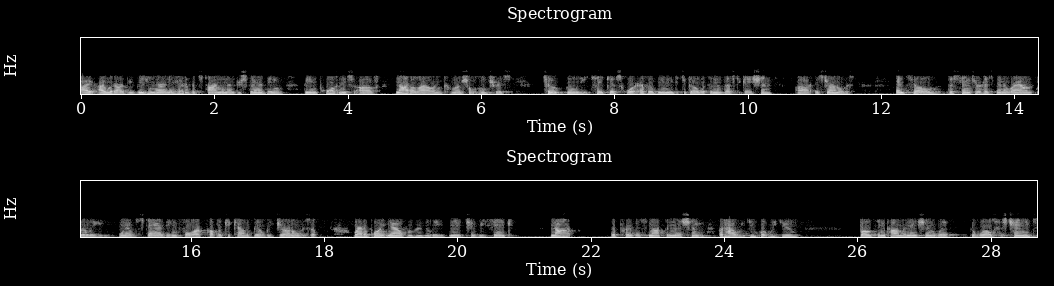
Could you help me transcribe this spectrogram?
I, I would argue, visionary and ahead of its time in understanding the importance of not allowing commercial interests to really take us wherever we needed to go with an investigation uh, as journalists. And so the center has been around really, you know, standing for public accountability journalism. We're at a point now where we really need to rethink not the premise, not the mission, but how we do what we do, both in combination with the world has changed,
